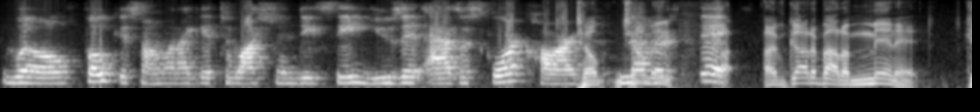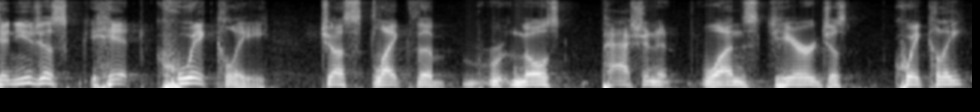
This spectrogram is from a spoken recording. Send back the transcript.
will focus on when I get to Washington D.C. Use it as a scorecard. Tell, tell Number me, six. I've got about a minute. Can you just hit quickly, just like the most passionate ones here, just quickly?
